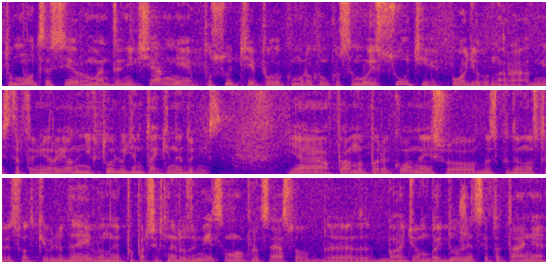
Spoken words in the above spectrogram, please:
Тому це всі аргументи нікчемні. По суті, по великому рахунку, самої суті поділу на адміністративні райони ніхто людям так і не доніс. Я впевнено переконаний, що близько 90% людей вони, по-перше, не розуміють самого процесу, е, багатьом байдуже це питання.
